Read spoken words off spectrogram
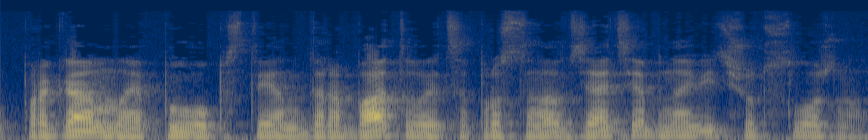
программное ПО постоянно дорабатывается, просто надо взять и обновить, что тут сложного.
